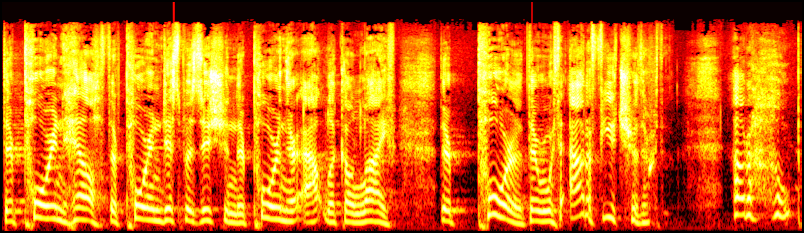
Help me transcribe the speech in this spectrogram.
They're poor in health. They're poor in disposition. They're poor in their outlook on life. They're poor. They're without a future. They're without a hope.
